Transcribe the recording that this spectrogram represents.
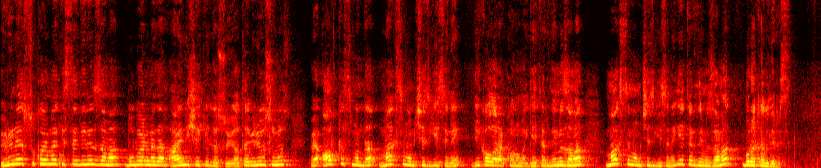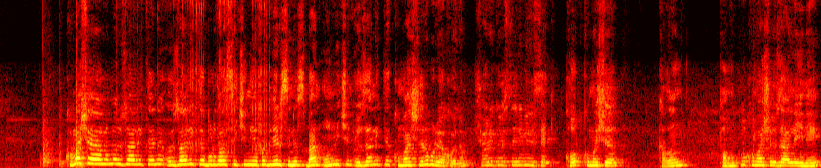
Ürüne su koymak istediğiniz zaman bu bölmeden aynı şekilde suyu atabiliyorsunuz ve alt kısmında maksimum çizgisini dik olarak konuma getirdiğimiz zaman maksimum çizgisine getirdiğimiz zaman bırakabiliriz. Kumaş ayarlama özelliklerini özellikle buradan seçim yapabilirsiniz. Ben onun için özellikle kumaşları buraya koydum. Şöyle gösterebilirsek kot kumaşı, kalın pamuklu kumaş özelliğini,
